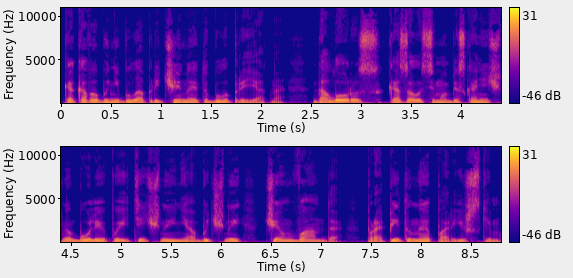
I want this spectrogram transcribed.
Какова бы ни была причина, это было приятно. Долорес казалась ему бесконечно более поэтичной и необычной, чем Ванда, пропитанная парижским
